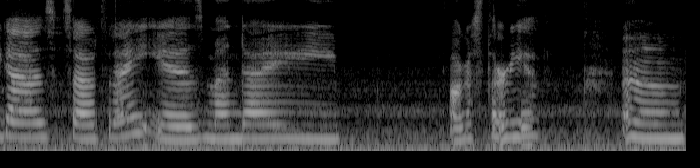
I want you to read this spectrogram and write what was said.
guys, so today is Monday, August 30th. Um,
